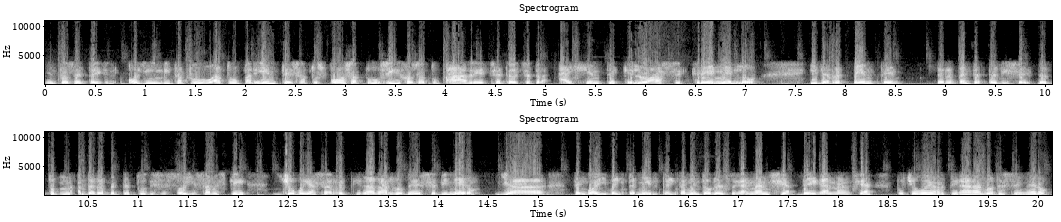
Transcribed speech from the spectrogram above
entonces te dicen, oye, invita a tu, a tu parientes, a tu esposa, a tus hijos, a tu padre, etcétera, etcétera. Hay gente que lo hace, créemelo. Y de repente, de repente te dice, de repente tú dices, oye, ¿sabes qué? Yo voy a retirar algo de ese dinero. Ya tengo ahí 20 mil, 30 mil dólares de ganancia, de ganancia, pues yo voy a retirar algo de ese dinero.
